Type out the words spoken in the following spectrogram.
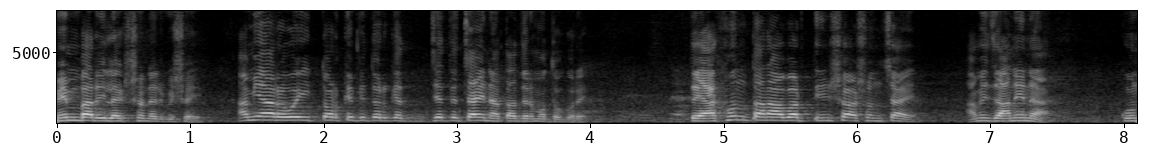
মেম্বার ইলেকশনের বিষয়ে আমি আর ওই তর্কে বিতর্কে যেতে চাই না তাদের মতো করে। তো এখন তারা আবার তিনশো আসন চায়। আমি জানি না কোন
